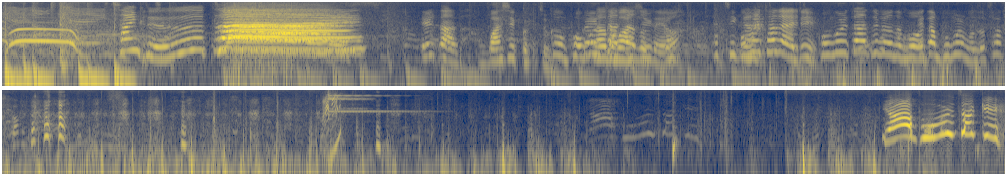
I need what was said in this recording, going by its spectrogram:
오케이 사인트 일단 마실 것 좀. 그 보물 나도 찾아도 마실 돼요? 보물 찾아야지. 보물 찾으면은 뭐 일단 보물 먼저 찾을까? 야 보물 찾기.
